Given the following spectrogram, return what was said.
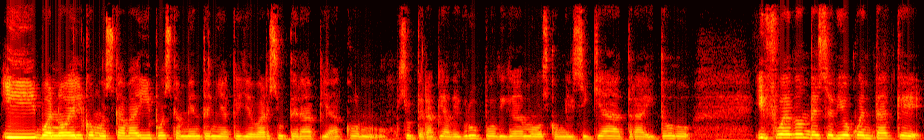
Y bueno, él como estaba ahí, pues también tenía que llevar su terapia, con su terapia de grupo, digamos, con el psiquiatra y todo. Y fue donde se dio cuenta que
